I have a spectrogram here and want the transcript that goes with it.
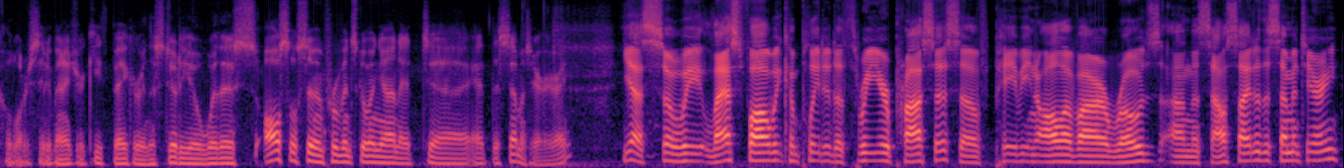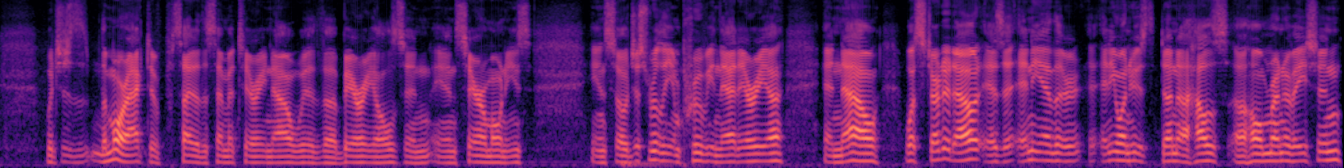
Coldwater City Manager Keith Baker in the studio with us. Also, some improvements going on at uh, at the cemetery, right? Yes. So we last fall we completed a three-year process of paving all of our roads on the south side of the cemetery, which is the more active side of the cemetery now with uh, burials and and ceremonies. And so just really improving that area. And now what started out as any other, anyone who's done a house, a home renovation,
